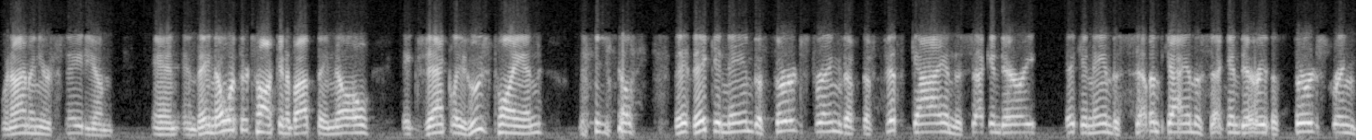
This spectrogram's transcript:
when I'm in your stadium, and and they know what they're talking about. They know exactly who's playing. you know, they they can name the third string, the the fifth guy in the secondary. They can name the seventh guy in the secondary, the third string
